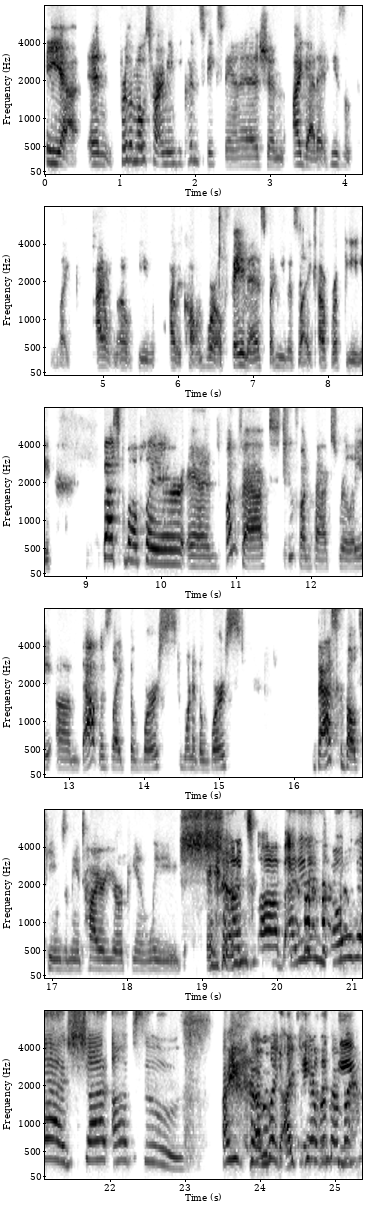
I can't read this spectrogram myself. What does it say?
Yeah, and for the most part, I mean, he couldn't speak Spanish, and I get it. He's like, I don't know if he, I would call him world famous, but he was like a rookie basketball player. And fun fact, two fun facts, really. Um, that was like the worst, one of the worst basketball teams in the entire European League. Shut and up. I didn't know that. Shut up, Suze. I, am like, I can't remember.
